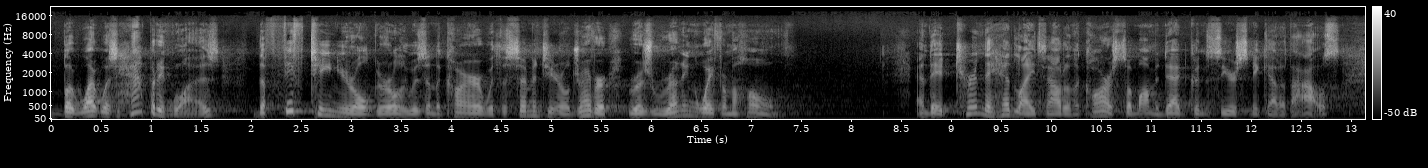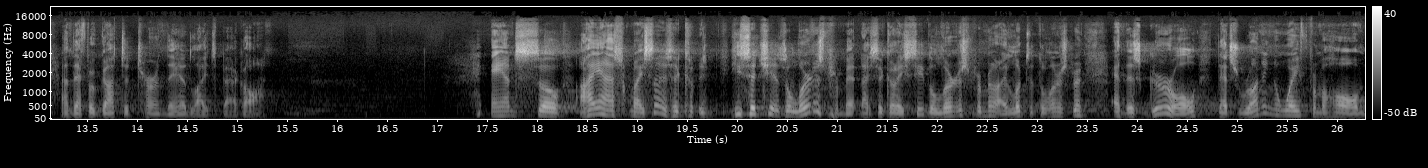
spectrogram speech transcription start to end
But what was happening was the 15 year old girl who was in the car with the 17 year old driver was running away from home. And they turned the headlights out on the car so mom and dad couldn't see her sneak out of the house, and they forgot to turn the headlights back on. And so I asked my son, I said, he said she has a learner's permit. And I said, could I see the learner's permit? I looked at the learner's permit, and this girl that's running away from home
